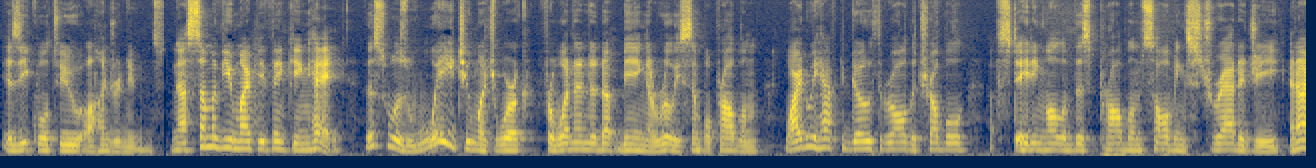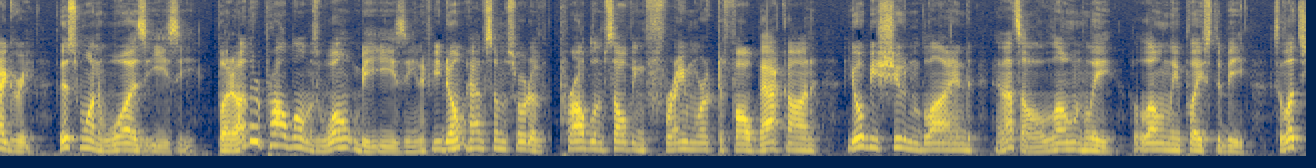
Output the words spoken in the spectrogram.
is equal to 100 newtons. Now some of you might be thinking, hey, this was way too much work for what ended up being a really simple problem. Why do we have to go through all the trouble of stating all of this problem solving strategy? And I agree, this one was easy. But other problems won't be easy, and if you don't have some sort of problem solving framework to fall back on, you'll be shooting blind, and that's a lonely, lonely place to be. So let's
